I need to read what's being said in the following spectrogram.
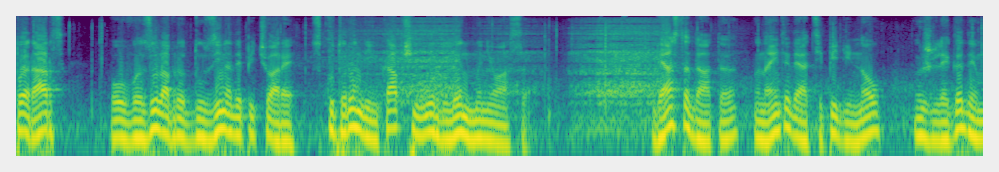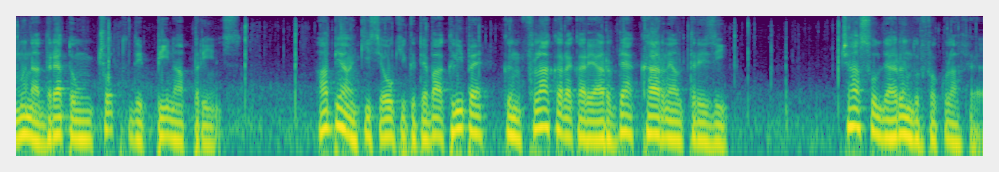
păr ars, o văzu la vreo duzină de picioare, scuturând din cap și urlând mânioasă. De asta dată, înainte de a țipi din nou, își legă de mâna dreaptă un ciot de pin aprins. Abia închise ochii câteva clipe când flacăra care ardea carne al trezi. Ceasul de-a rânduri făcu la fel.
